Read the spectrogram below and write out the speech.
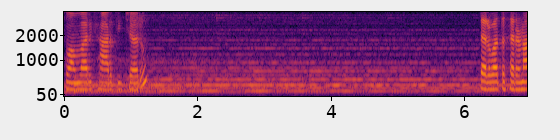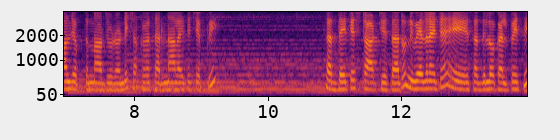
స్వామివారికి హారతి ఇచ్చారు. తర్వాత శరణాలు చెప్తున్నారు చూడండి. చక్కగా శరణాలు అయితే చెప్పి సర్ది అయితే స్టార్ట్ చేశారు. నివేదన అయితే సర్దిలో కలిపేసి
